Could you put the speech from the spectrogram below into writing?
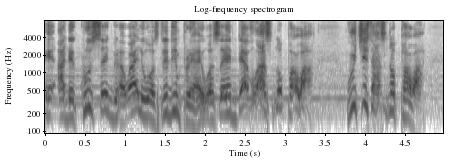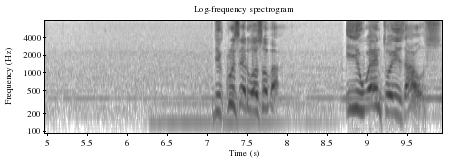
eh, at the crusade while he was leading prayer, he was saying, "Devil has no power, witches has no power." The crusade was over. He went to his house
